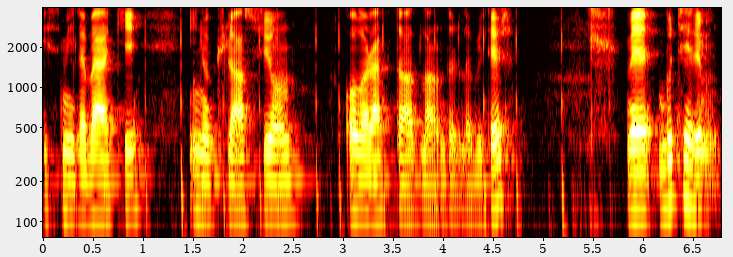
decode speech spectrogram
ismiyle belki inokülasyon olarak da adlandırılabilir. Ve bu terim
